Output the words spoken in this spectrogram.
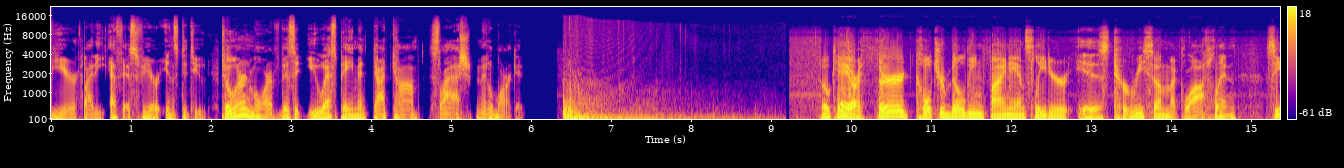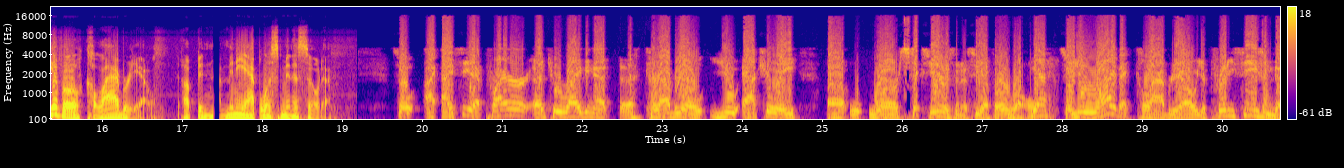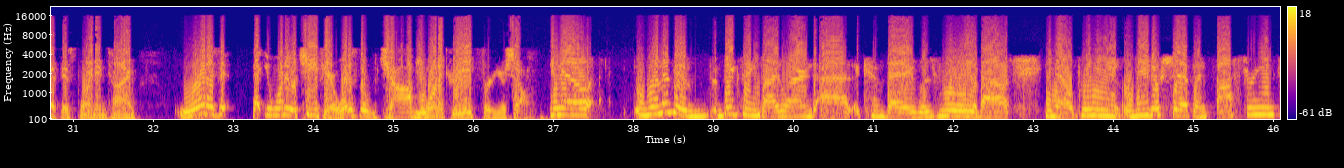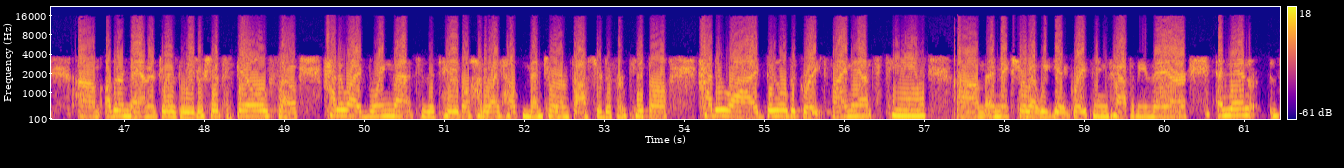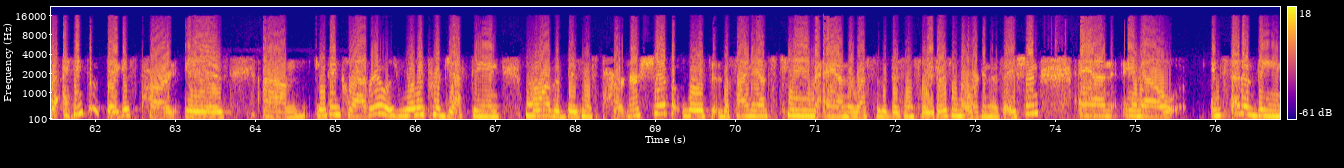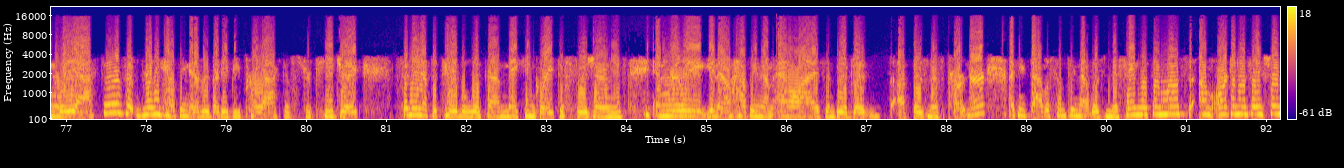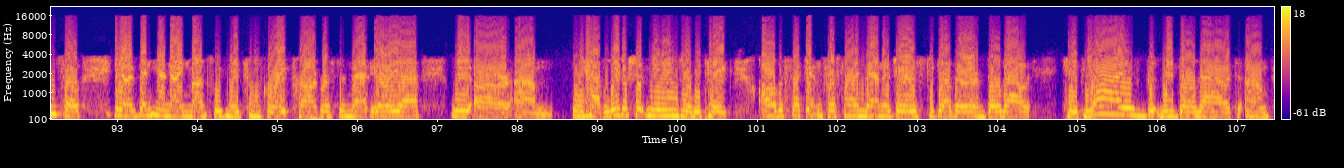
year by the Ethisphere Institute. To learn more, visit uspayment.com slash middle market. Okay, our third culture building finance leader is Teresa McLaughlin, CFO of Calabrio up in Minneapolis, Minnesota. So I, I see that prior uh, to arriving at uh, Calabrio, you actually uh, were six years in a CFO role. Yes. So you arrive at Calabrio, you're pretty seasoned at this point in time. What is it that you want to achieve here? What is the job you want to create for yourself? You know, one of the big things I learned at Convey was really about, you know, bringing leadership and fostering um, other managers' leadership skills. So how do I bring that to the table? How do I help mentor and foster different people? How do I build a great finance team um, and make sure that we get great things happening there? And then the, I think the biggest part is um, within Calabrio is really projecting more of a business partnership with the finance team and the rest of the business leaders in the organization. And, you know, instead of being reactive, really helping everybody be proactive, strategic, sitting at the table with them, making great decisions, and really, you know, helping them analyze and be a, a business partner. I think that was something that was missing within most um. So, you know, I've been here nine months. We've made some great progress in that area. We are um, we have leadership meetings where we take all the second and first line managers together and build out KPIs, we build out um,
